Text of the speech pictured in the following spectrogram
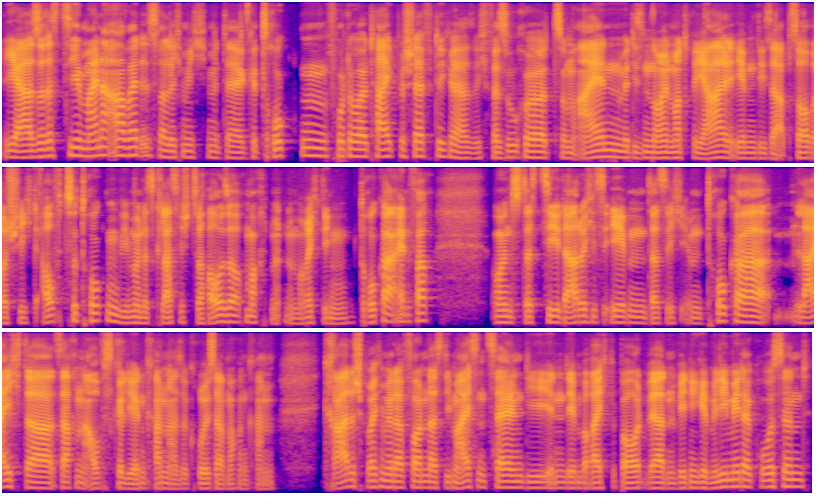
Ja, also das Ziel meiner Arbeit ist, weil ich mich mit der gedruckten Photovoltaik beschäftige. Also ich versuche zum einen mit diesem neuen Material eben diese Absorberschicht aufzudrucken, wie man das klassisch zu Hause auch macht, mit einem richtigen Drucker einfach. Und das Ziel dadurch ist eben, dass ich im Drucker leichter Sachen aufskalieren kann, also größer machen kann. Gerade sprechen wir davon, dass die meisten Zellen, die in dem Bereich gebaut werden, wenige Millimeter groß sind,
